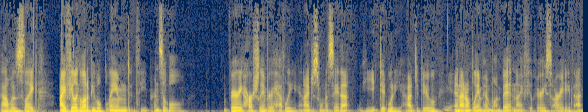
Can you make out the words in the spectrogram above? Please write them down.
that was like, I feel like a lot of people blamed the principal very harshly and very heavily. And I just want to say that he did what he had to do. Yeah. And I don't blame him one bit. And I feel very sorry that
